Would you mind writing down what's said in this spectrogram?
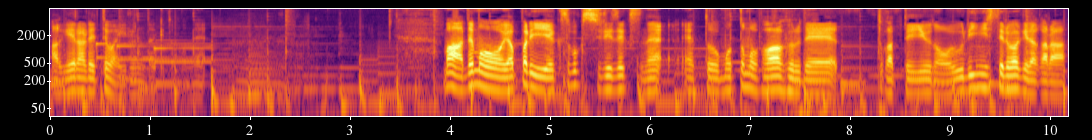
挙げられてはいるんだけどもね。まあでも、やっぱり Xbox シリーズ X ね、えっと、最もパワフルで、とかっていうのを売りにしてるわけだから、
